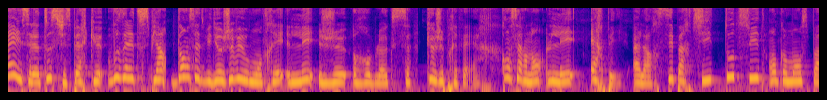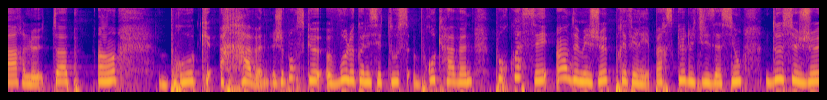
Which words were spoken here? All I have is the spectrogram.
Hey, salut à tous, j'espère que vous allez tous bien. Dans cette vidéo, je vais vous montrer les jeux Roblox que je préfère. Concernant les RP. Alors, c'est parti. Tout de suite, on commence par le top 1. Brookhaven. Je pense que vous le connaissez tous, Brookhaven. Pourquoi c'est un de mes jeux préférés? Parce que l'utilisation de ce jeu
